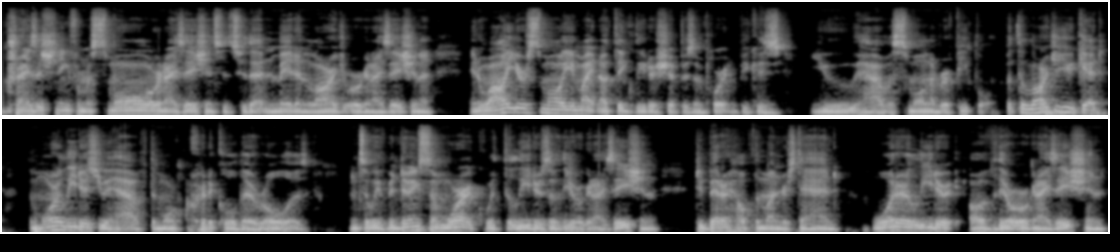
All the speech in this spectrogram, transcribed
transitioning from a small organization to, to that mid and large organization. And while you're small, you might not think leadership is important because you have a small number of people. But the larger you get, the more leaders you have, the more critical their role is. And so we've been doing some work with the leaders of the organization to better help them understand what a leader of their organization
